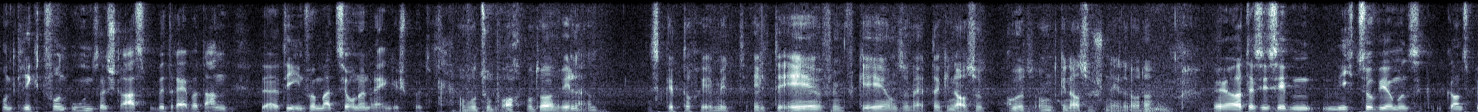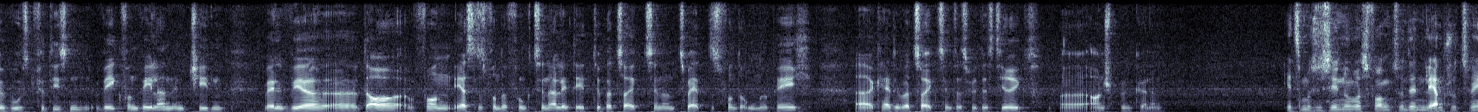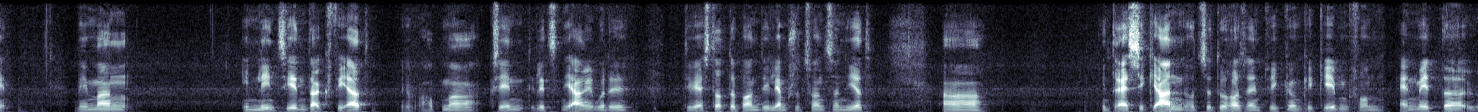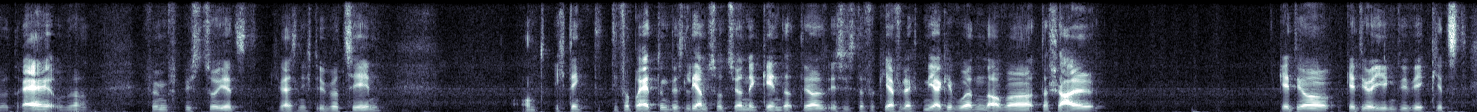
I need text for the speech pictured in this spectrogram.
und kriegt von uns als Straßenbetreiber dann äh, die Informationen reingespült. Aber wozu braucht man da ein WLAN? Das geht doch eh mit LTE, 5G und so weiter genauso gut und genauso schnell, oder? Ja, das ist eben nicht so. Wir haben uns ganz bewusst für diesen Weg von WLAN entschieden, weil wir äh, da von erstens von der Funktionalität überzeugt sind und zweitens von der Unabhängigkeit überzeugt sind, dass wir das direkt äh, anspüren können. Jetzt muss ich Sie nur was fragen zu den Lärmschutzwänden. Wenn man in Linz jeden Tag fährt, hat man gesehen, die letzten Jahre wurde die Westautobahn, die Lärmschutzwand saniert. Äh, in 30 Jahren hat es ja durchaus eine Entwicklung gegeben von 1 Meter über 3 oder 5 bis zu jetzt, ich weiß nicht, über 10. Und ich denke, die Verbreitung des Lärms hat sich ja nicht geändert. Ja, es ist der Verkehr vielleicht mehr geworden, aber der Schall geht ja, geht ja irgendwie weg jetzt.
